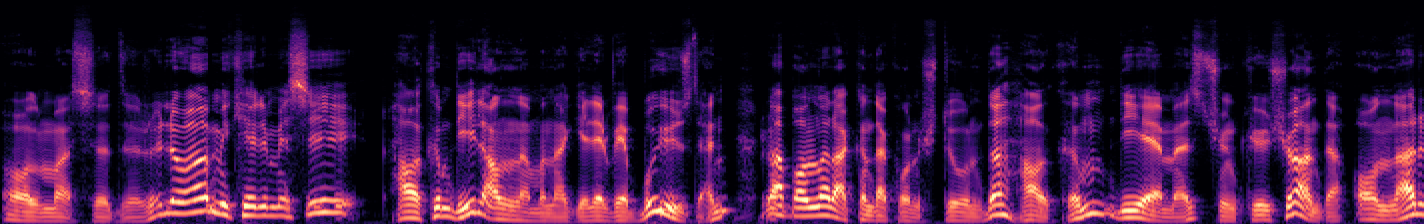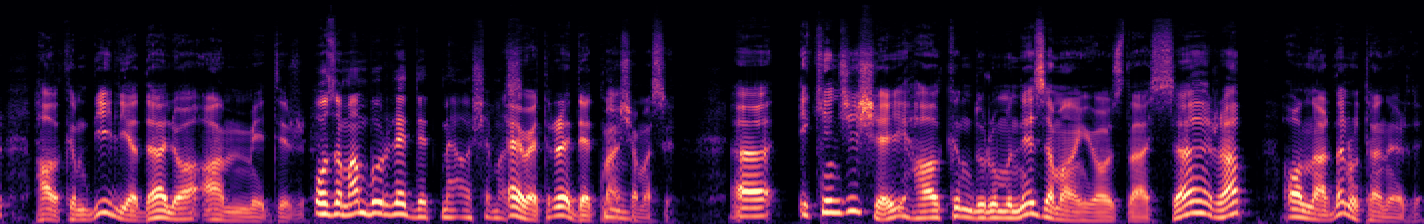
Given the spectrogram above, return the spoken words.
olmasıdır. Lo Ammi kelimesi halkım değil anlamına gelir ve bu yüzden Rab onlar hakkında konuştuğunda halkım diyemez. Çünkü şu anda onlar halkım değil ya da Lo Ammi'dir. O zaman bu reddetme aşaması. Evet, reddetme aşaması. Ee, ikinci şey, halkın durumu ne zaman yozlaşsa Rab onlardan utanırdı.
